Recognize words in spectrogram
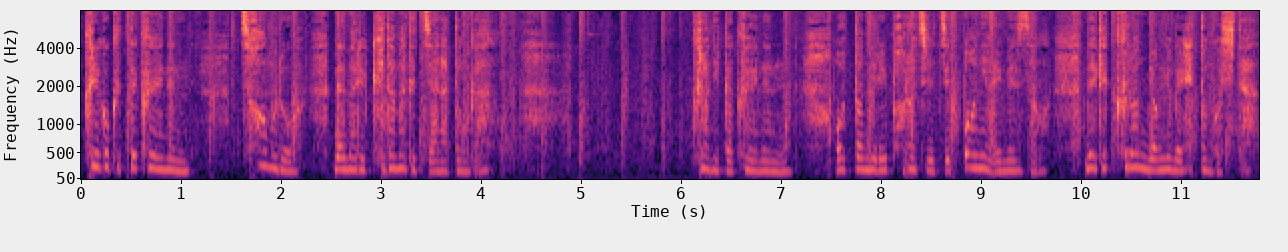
그리고 그때 그 애는 처음으로 내 말을 귀담아 듣지 않았던가? 그러니까 그 애는 어떤 일이 벌어질지 뻔히 알면서 내게 그런 명령을 했던 것이다.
